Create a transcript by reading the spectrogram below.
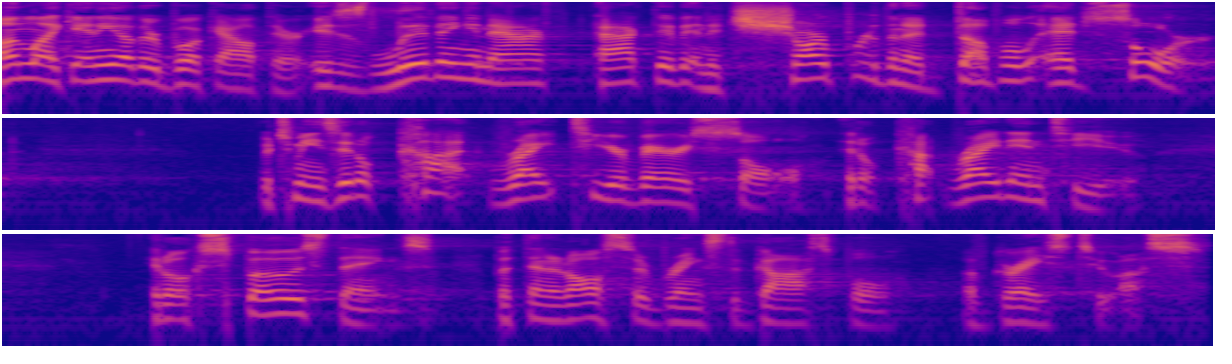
Unlike any other book out there, it is living and act- active and it's sharper than a double edged sword, which means it'll cut right to your very soul. It'll cut right into you. It'll expose things, but then it also brings the gospel of grace to us.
